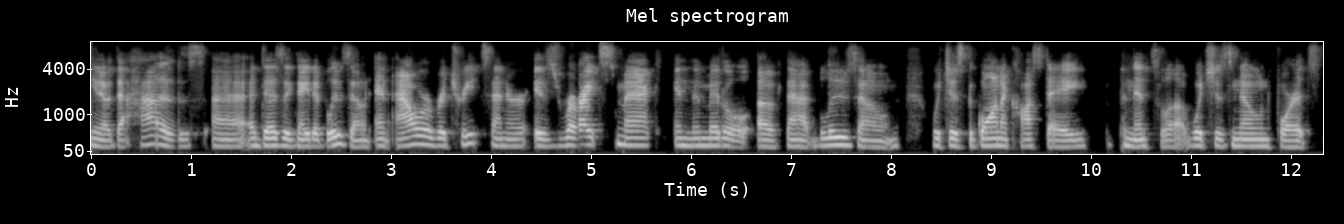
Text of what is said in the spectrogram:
you know that has uh, a designated blue zone. And our retreat center is right smack in the middle of that blue zone which is the guanacaste peninsula which is known for its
